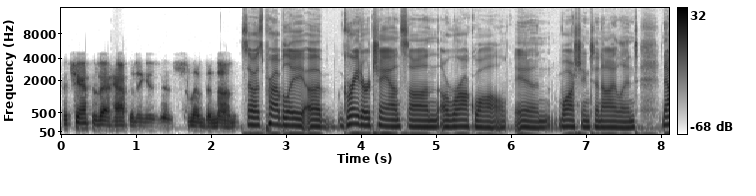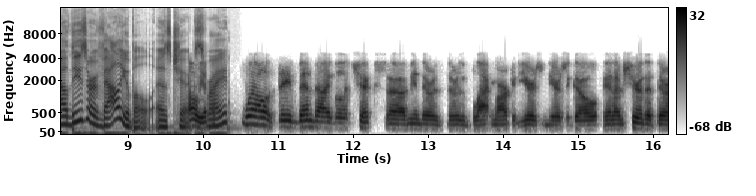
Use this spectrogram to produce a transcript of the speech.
the chance of that happening is, is slim to none. so it's probably a greater chance on a rock wall in Washington Island. Now these are valuable as chicks, Oh, yeah. right? Well, they've been valuable as chicks. Uh, I mean, there was there was a black market years and years ago, and I'm sure that there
